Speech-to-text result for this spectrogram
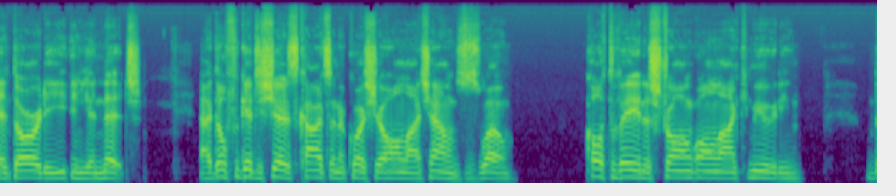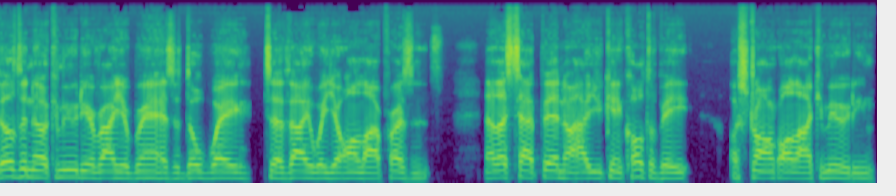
authority in your niche. Now, don't forget to share this content across your online channels as well. Cultivating a strong online community. Building a community around your brand is a dope way to evaluate your online presence. Now, let's tap in on how you can cultivate a strong online community.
